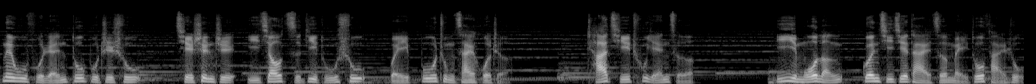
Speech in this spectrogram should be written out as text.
内务府人多不知书，且甚至以教子弟读书为播种灾祸者。察其出言则，一役磨棱，官其接待，则每多繁入。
